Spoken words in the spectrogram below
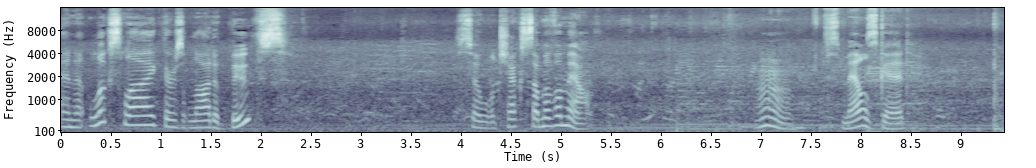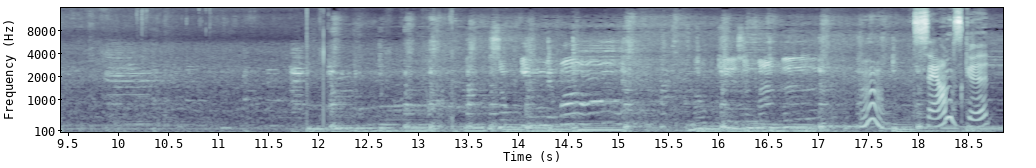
and it looks like there's a lot of booths. So we'll check some of them out. Mmm, smells good. Mmm, sounds good.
